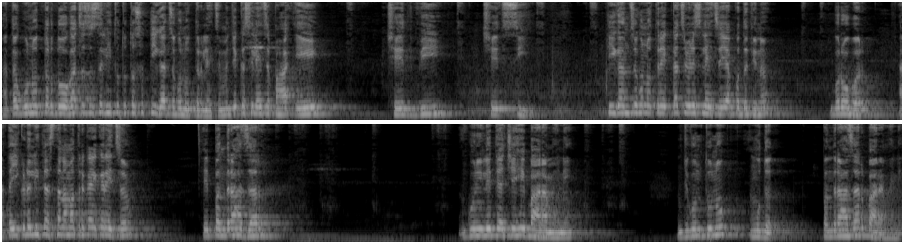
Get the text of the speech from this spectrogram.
आता गुणोत्तर दोघाचं जसं लिहित होतो तसं तिघाचं गुणोत्तर लिहायचं. म्हणजे कसं लिहायचं पहा? ए छेद बी छेद सी. तिघांचं गुणोत्तर एकाच वेळेस लिहायचं या पद्धतीनं. बरोबर. आता इकडं लिहित असताना मात्र काय करायचं? हे पंधरा हजार गुणिले त्याचे हे बारा महिने. म्हणजे गुंतवणूक मुदत पंधरा हजार बारा महिने.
